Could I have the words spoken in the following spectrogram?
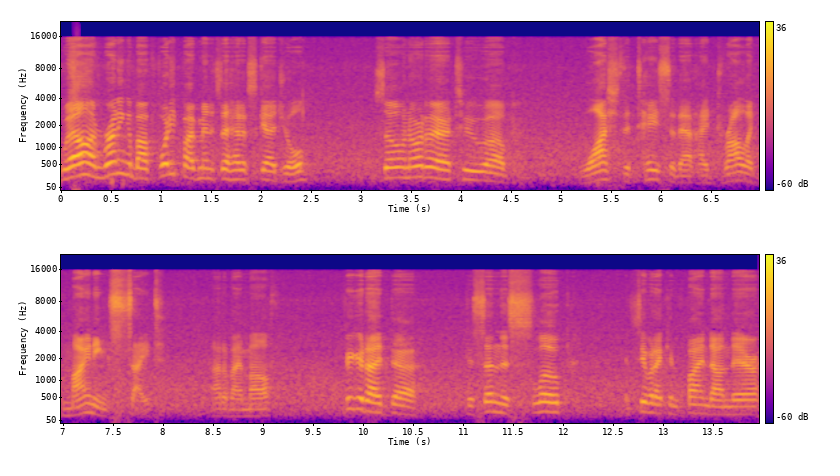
Well, I'm running about 45 minutes ahead of schedule, so in order to uh, wash the taste of that hydraulic mining site out of my mouth, figured I'd uh, descend this slope and see what I can find down there.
